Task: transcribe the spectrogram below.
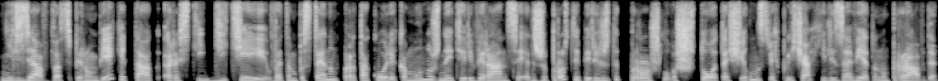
Нельзя в 21 веке так растить детей в этом постоянном протоколе. Кому нужны эти реверансы? Это же просто пережиток прошлого. Что тащил на своих плечах Елизавета? Ну, правда.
